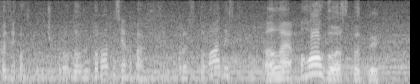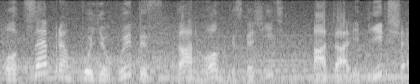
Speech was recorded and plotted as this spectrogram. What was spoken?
Позняков получу продовжує боротися, я намагаюся цим скористуватись. Але, о господи, оце прям бойовити стар гонки, скажіть. А далі більше.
